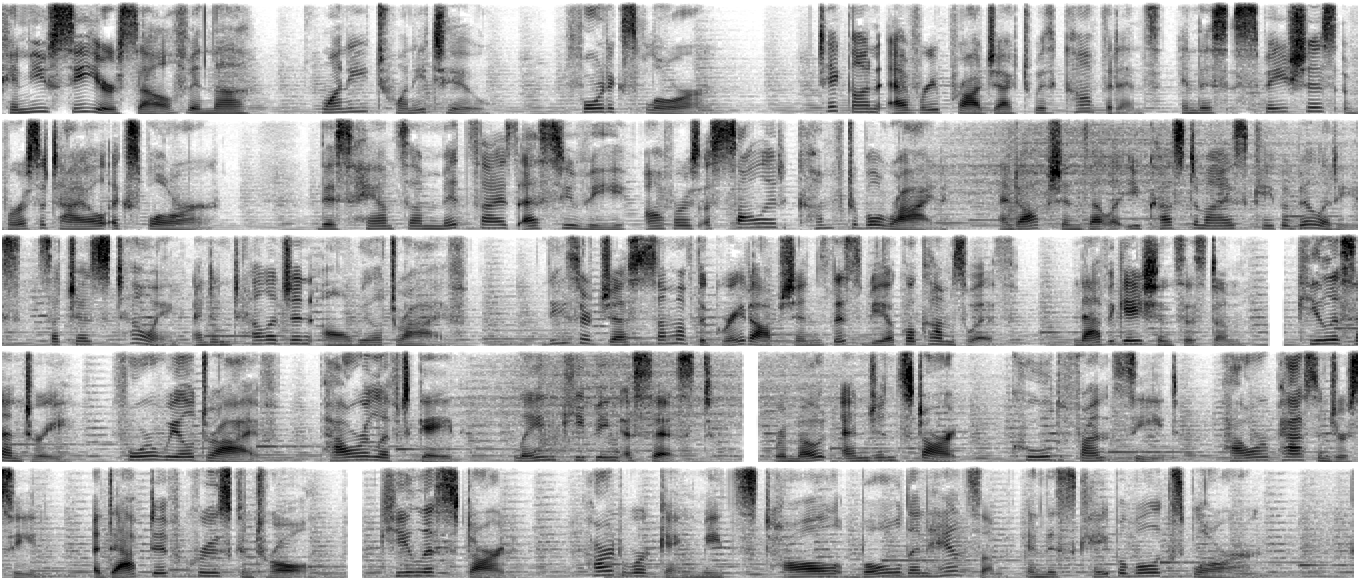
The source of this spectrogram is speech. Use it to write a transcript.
Can you see yourself in the 2022 Ford Explorer? Take on every project with confidence in this spacious, versatile Explorer. This handsome midsize SUV offers a solid, comfortable ride and options that let you customize capabilities such as towing and intelligent all-wheel drive. These are just some of the great options this vehicle comes with. Navigation system, keyless entry, four-wheel drive, power liftgate, lane keeping assist, remote engine start, cooled front seat, power passenger seat, adaptive cruise control, keyless start. Hardworking meets tall, bold, and handsome in this capable Explorer.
